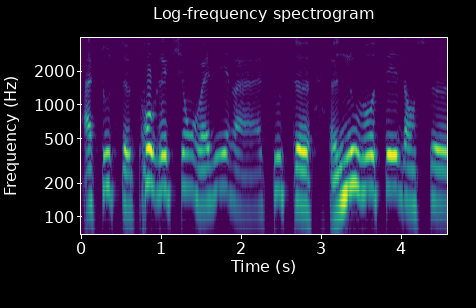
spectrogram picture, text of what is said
à toute progression, on va dire, à toute nouveauté dans ce,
